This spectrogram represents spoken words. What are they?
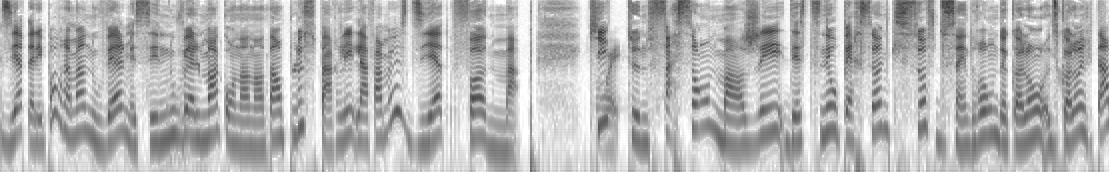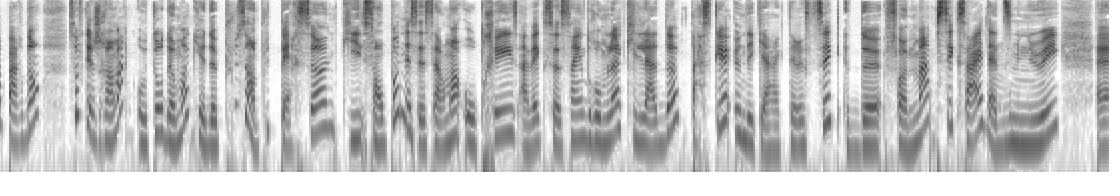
diète. Elle n'est pas vraiment nouvelle, mais c'est nouvellement qu'on en entend plus parler. La fameuse diète FODMAP, qui est une façon de manger destinée aux personnes qui souffrent du syndrome de colon, du colon irritable. Pardon. Sauf que je remarque autour de moi qu'il y a de plus en plus de personnes qui sont pas nécessairement aux prises avec ce syndrome-là, qui l'adoptent parce qu'une des caractéristiques de FODMAP, c'est que ça aide à diminuer diminuer, euh,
